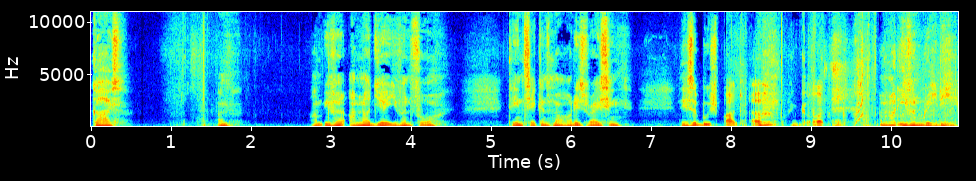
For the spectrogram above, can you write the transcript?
Guys i'm i'm even i'm not here even for 10 seconds. My heart is racing there's a bushbuck oh my god. I'm not even ready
